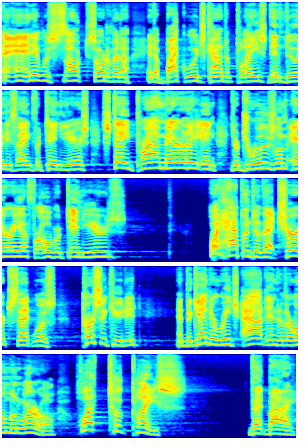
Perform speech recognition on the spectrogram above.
And it was thought sort of in a, in a backwoods kind of place, didn't do anything for 10 years, stayed primarily in the Jerusalem area for over 10 years. What happened to that church that was persecuted and began to reach out into the Roman world? What took place that by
